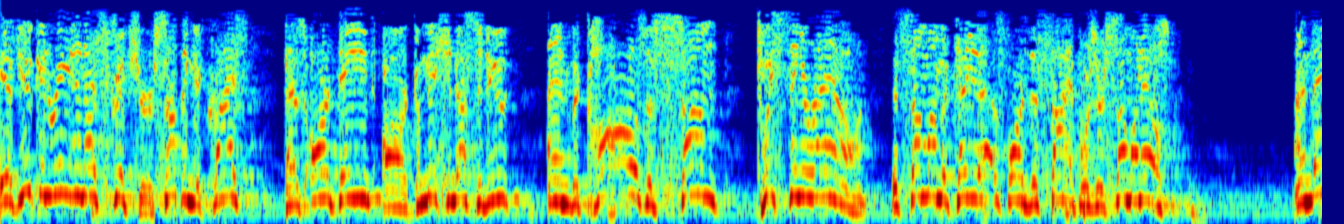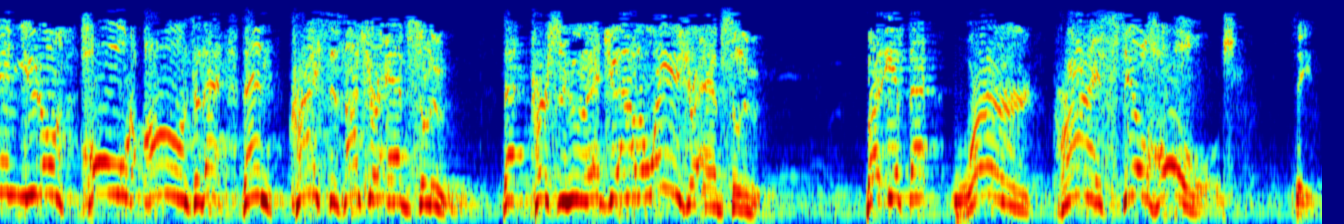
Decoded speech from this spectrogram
If you can read in that scripture something that Christ has ordained or commissioned us to do, and because of some twisting around, that someone would tell you that was for disciples or someone else, and then you don't hold on to that, then Christ is not your absolute. That person who led you out of the way is your absolute. But if that word, Christ, still holds, see,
